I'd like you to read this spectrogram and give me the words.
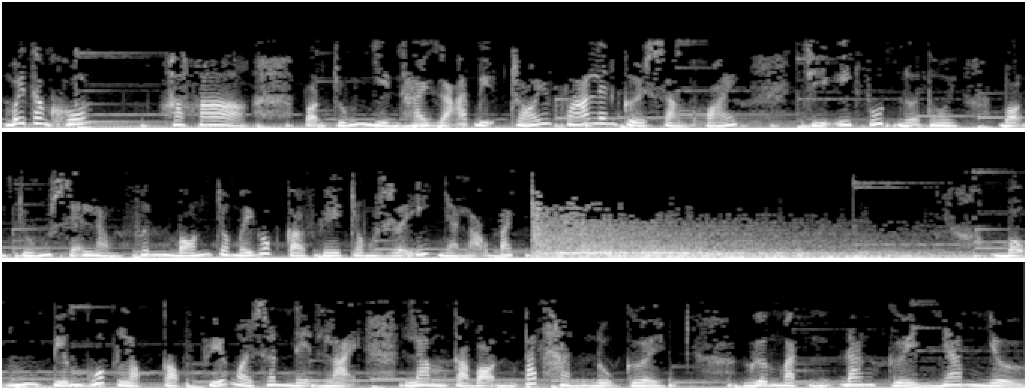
mấy thằng khốn. Ha ha, bọn chúng nhìn hai gã bị trói phá lên cười sảng khoái. Chỉ ít phút nữa thôi, bọn chúng sẽ làm phân bón cho mấy gốc cà phê trong rẫy nhà lão Bách. Bỗng tiếng guốc lọc cọc phía ngoài sân nện lại, làm cả bọn tắt hẳn nụ cười. Gương mặt đang cười nham nhở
